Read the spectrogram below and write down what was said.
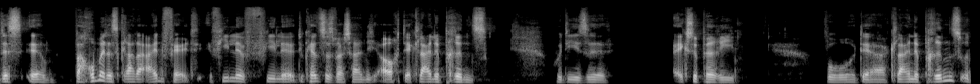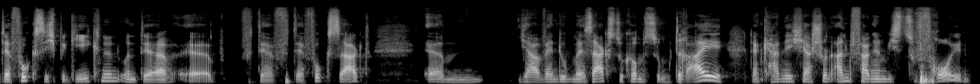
das, äh, warum mir das gerade einfällt, viele, viele, du kennst es wahrscheinlich auch, der kleine Prinz, wo diese Exuperie, wo der kleine Prinz und der Fuchs sich begegnen und der, äh, der, der Fuchs sagt, ähm, ja, wenn du mir sagst, du kommst um drei, dann kann ich ja schon anfangen, mich zu freuen.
